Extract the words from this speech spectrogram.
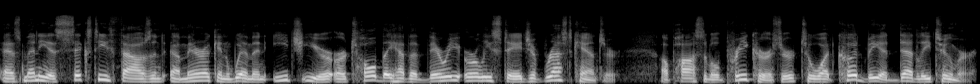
As many as 60,000 American women each year are told they have a very early stage of breast cancer a possible precursor to what could be a deadly tumor.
